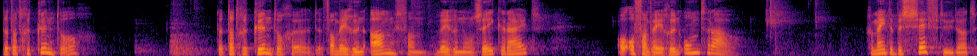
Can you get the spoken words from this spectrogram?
Dat dat gekund toch? Dat dat gekund toch, eh, vanwege hun angst, vanwege hun onzekerheid of vanwege hun ontrouw. Gemeente, beseft u dat,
